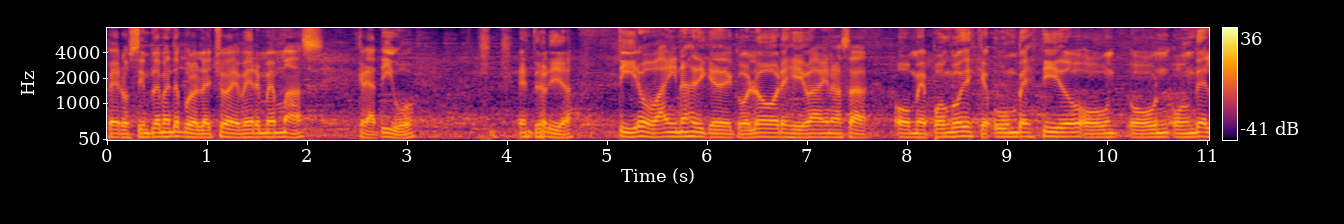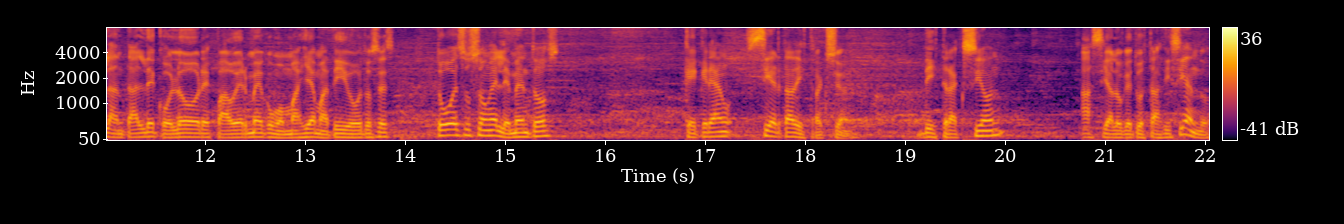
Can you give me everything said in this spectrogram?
Pero simplemente por el hecho de verme más creativo, en teoría, tiro vainas de, que de colores y vainas, o, sea, o me pongo dizque, un vestido o un, o un- o un delantal de colores para verme como más llamativo. Entonces, todos esos son elementos que crean cierta distracción. Distracción hacia lo que tú estás diciendo.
